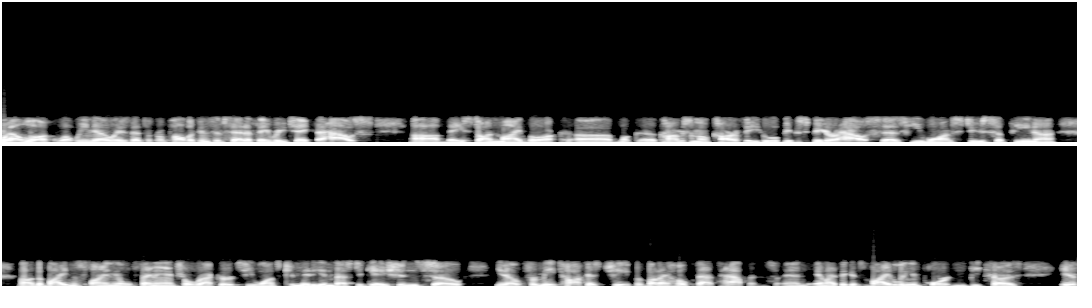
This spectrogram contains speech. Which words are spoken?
Well, look, what we know is that the Republicans have said if they retake the House, uh, based on my book, uh, uh, Congressman McCarthy, who will be the Speaker of the House, says he wants to subpoena uh, the Biden's final financial records. He wants committee investigations. So, you know, for me, talk is cheap, but I hope that happens, and and I think it's vitally important because if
